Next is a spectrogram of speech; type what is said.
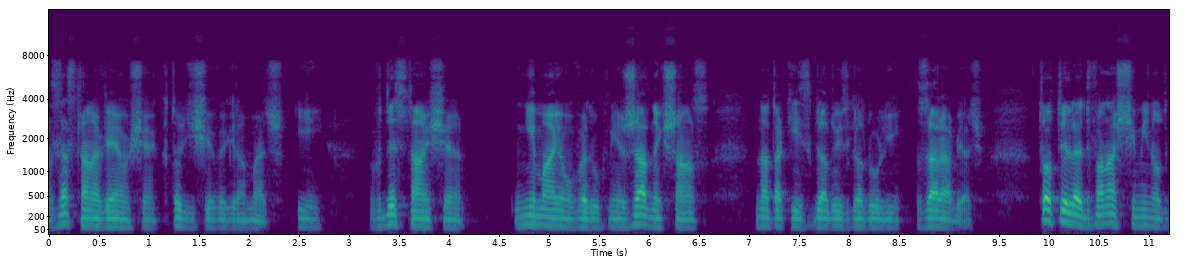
zastanawiają się, kto dzisiaj wygra mecz i w dystansie nie mają według mnie żadnych szans na takiej zgaduj zgaduli zarabiać. To tyle, 12 minut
